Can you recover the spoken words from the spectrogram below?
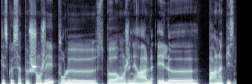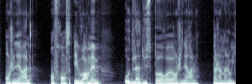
qu'est-ce que ça peut changer pour le sport en général et le paralympisme en général en France et voire même au-delà du sport euh, en général Benjamin Louis.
